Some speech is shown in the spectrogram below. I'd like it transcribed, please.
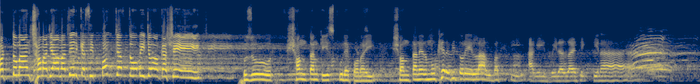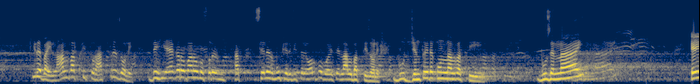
বর্তমান সমাজে আমাদের কাছে পর্যাপ্ত অভিযোগ আসে হুজুর, সন্তানকে স্কুলে পড়াই, সন্তানের মুখের ভিতরে লাল বাতি আগেই ধইরা যায়, ঠিক কিনা? কিরে ভাই, লাল বাতি তো রাত্রে জ্বলে। দেখি এগারো বারো বছরের ছেলের মুখের ভিতরে অল্প বয়সে লাল বাতি জ্বলে। বুঝছেন তো এটা কোন লাল বাতি? বুঝেন নাই? এই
